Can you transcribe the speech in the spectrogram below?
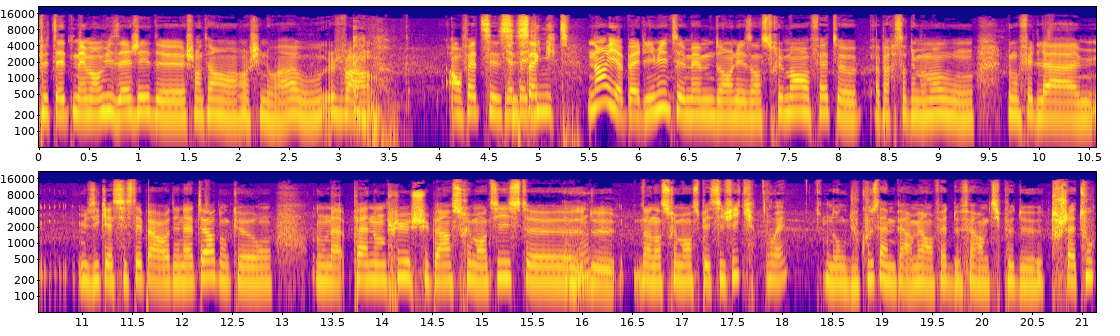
peut-être même envisager de chanter en chinois ou enfin. En fait, c'est pas ça de qui- limite. Non, il n'y a pas de limite. Et même dans les instruments, en fait, euh, à partir du moment où on, nous, on fait de la mu- musique assistée par ordinateur, donc euh, on- n'a pas non plus, je suis pas instrumentiste euh, Mhm. d'un instrument spécifique. Ouais. Donc du coup, ça me permet en fait de faire un petit peu de touche à tout.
